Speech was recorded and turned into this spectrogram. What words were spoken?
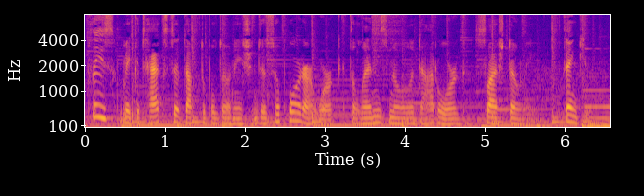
Please make a tax-deductible donation to support our work at thelensnola.org slash donate. Thank you.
